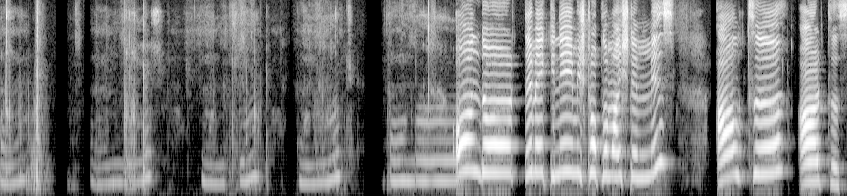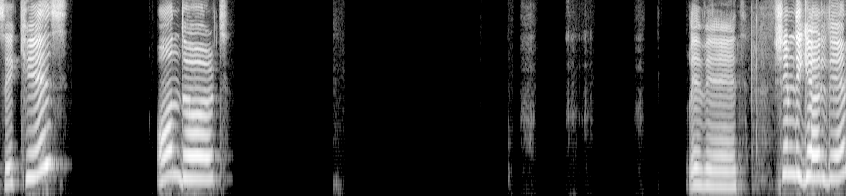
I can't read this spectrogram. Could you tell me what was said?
10 11 12 13 14 14. Demek ki neymiş toplama işlemimiz? 6 artı 8 14. Evet. Şimdi geldim.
